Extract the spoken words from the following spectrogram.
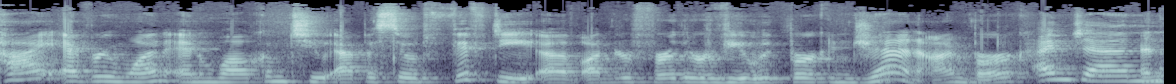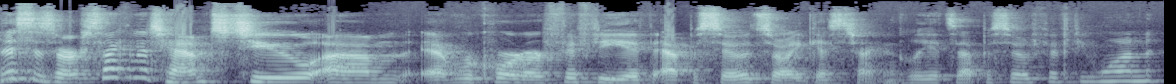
Hi, everyone, and welcome to episode 50 of Under Further Review with Burke and Jen. I'm Burke. I'm Jen. And this is our second attempt to um, record our 50th episode, so I guess technically it's episode 51.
